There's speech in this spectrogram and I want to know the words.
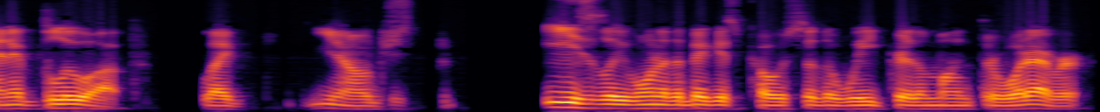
and it blew up. Like, you know, just easily one of the biggest posts of the week or the month or whatever.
